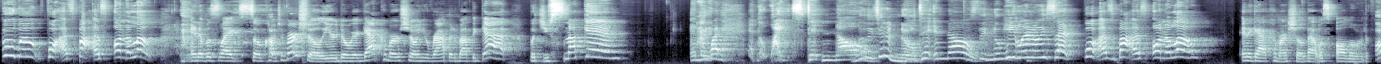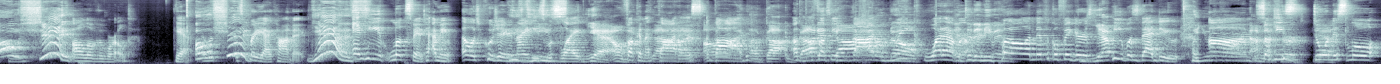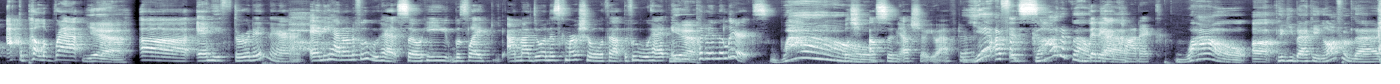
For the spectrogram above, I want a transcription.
Fubu for a spot us on the low. And it was like so controversial. You're doing a Gap commercial and you're rapping about the Gap, but you snuck in. And the I- white and the whites didn't know. No, they didn't know. They didn't know. they know- He literally said, "For us, by us, on the low," in a Gap commercial that was all over the Oh shit. all over the world. Yeah. Oh, it was, shit. It's pretty iconic. yes. And he looks fantastic. I mean, LL Cool J in the nineties was like yeah, oh fucking a God. goddess, a Oh, god. a god, a goddess, fucking god. I don't Greek, know. whatever. It didn't even- put all the mythical figures. Yep. He was that dude. A unicorn? Um, so he's sure. doing Yeah. this little acapella rap, Yeah. uh, and he threw it in there, and he had on a FUBU hat. So he was like, "I'm not doing this commercial without the FUBU hat," and Yeah. he put it in the lyrics. Wow. Well, I'll, send, I'll show you after. yeah, I forgot It's about Very that. iconic. Wow. Uh, piggybacking off of that,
